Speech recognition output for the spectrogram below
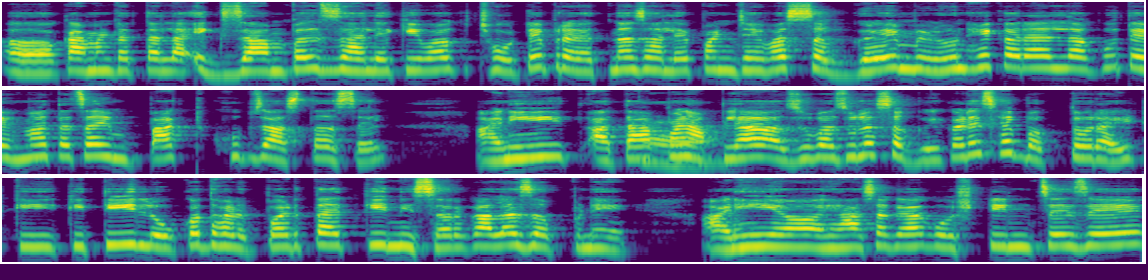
काय म्हणतात त्याला एक्झाम्पल्स झाले किंवा छोटे प्रयत्न झाले पण जेव्हा सगळे मिळून हे करायला लागू तेव्हा त्याचा इम्पॅक्ट खूप जास्त असेल. आणि आता आपण आपल्या आजूबाजूला सगळीकडेच हे बघतो राईट की किती लोक धडपडतायत की निसर्गाला जपणे. आणि ह्या सगळ्या गोष्टींचे जे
